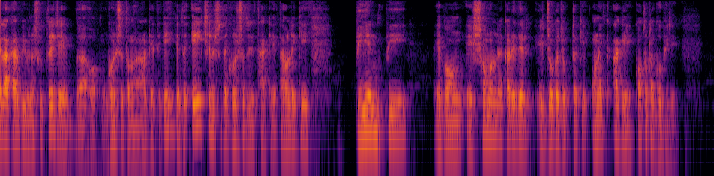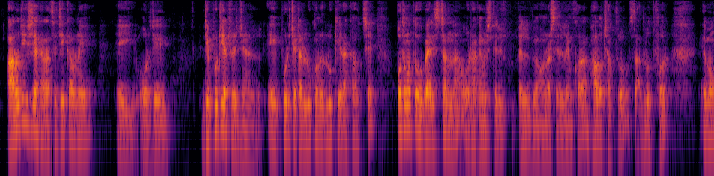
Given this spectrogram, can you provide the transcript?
এলাকার বিভিন্ন সূত্রে যে আহ, ঘনিষ্ঠতা আগে থেকেই কিন্তু এই ছেলের সাথে ঘনিষ্ঠতা যদি থাকে তাহলে কি বিএনপি এবং এই সমন্বয়কারীদের এই যোগাযোগটা কি অনেক আগে কতটা গভীরে? আরও জিনিস দেখার আছে যে কারণে এই ওর যে ডেপুটি অ্যাটর্নি জেনারেল এই পরিচয়টা লুকানো লুকিয়ে রাখা হচ্ছে। প্রথমত ও ব্যারিস্টার না ও ঢাকা ইউনিভার্সিটির এলবি অনার্স এলএম করা ভালো ছাত্র লুৎফর। এবং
